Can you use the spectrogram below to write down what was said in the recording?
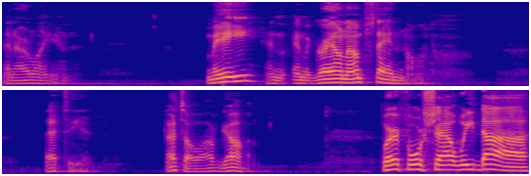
and our land me and, and the ground I'm standing on. That's it. That's all I've got. Wherefore shall we die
